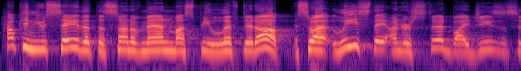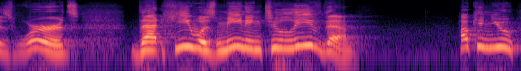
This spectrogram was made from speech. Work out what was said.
How can you say that the Son of Man must be lifted up? So at least they understood by Jesus' words that he was meaning to leave them. How can you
